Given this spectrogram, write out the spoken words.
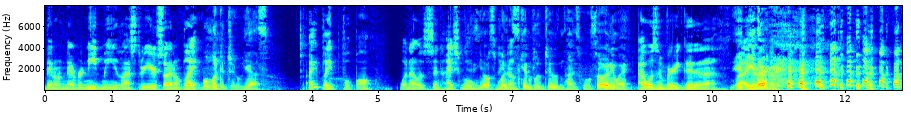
they don't never need me the last three years, so I don't play. Well, look at you. Yes. I played football when I was in high school. you also played know. the skin flute too in high school. So anyway, I wasn't very good at uh, It either.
